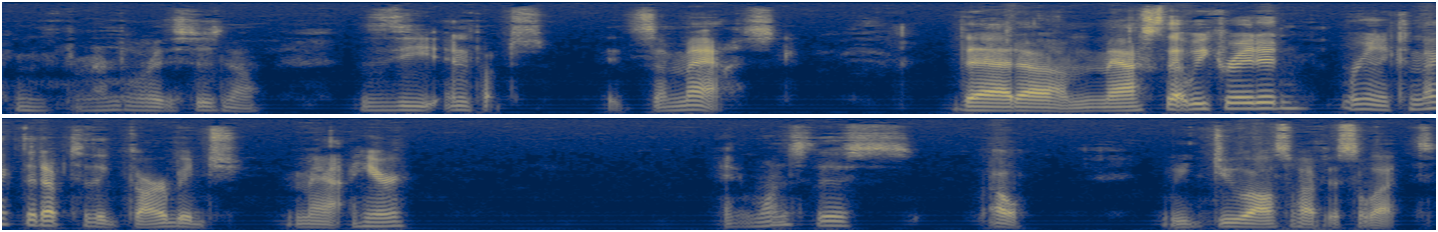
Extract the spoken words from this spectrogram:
I can remember where this is now. The inputs. It's a mask. That uh, mask that we created, we're going to connect it up to the garbage matte here. And once this, oh, we do also have to select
